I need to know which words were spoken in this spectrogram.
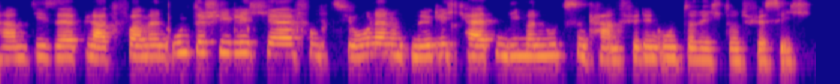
haben diese Plattformen unterschiedliche Funktionen und Möglichkeiten, die man nutzen kann für den Unterricht und für sich.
